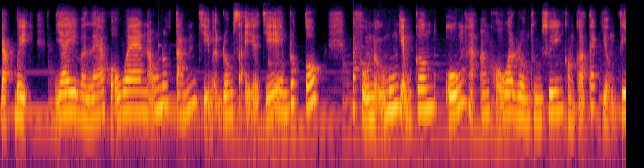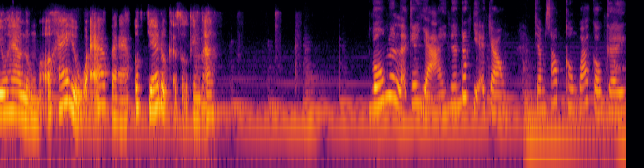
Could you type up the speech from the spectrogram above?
Đặc biệt, dây và lá khổ qua nấu nước tắm trị bệnh rôm sảy ở trẻ em rất tốt. Các phụ nữ muốn giảm cân, uống hoặc ăn khổ qua rừng thường xuyên còn có tác dụng tiêu hao lượng mỡ khá hiệu quả và ức chế được cả sự thèm ăn. Vốn là cây dại nên rất dễ trồng, Chăm sóc không quá cầu kỳ,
